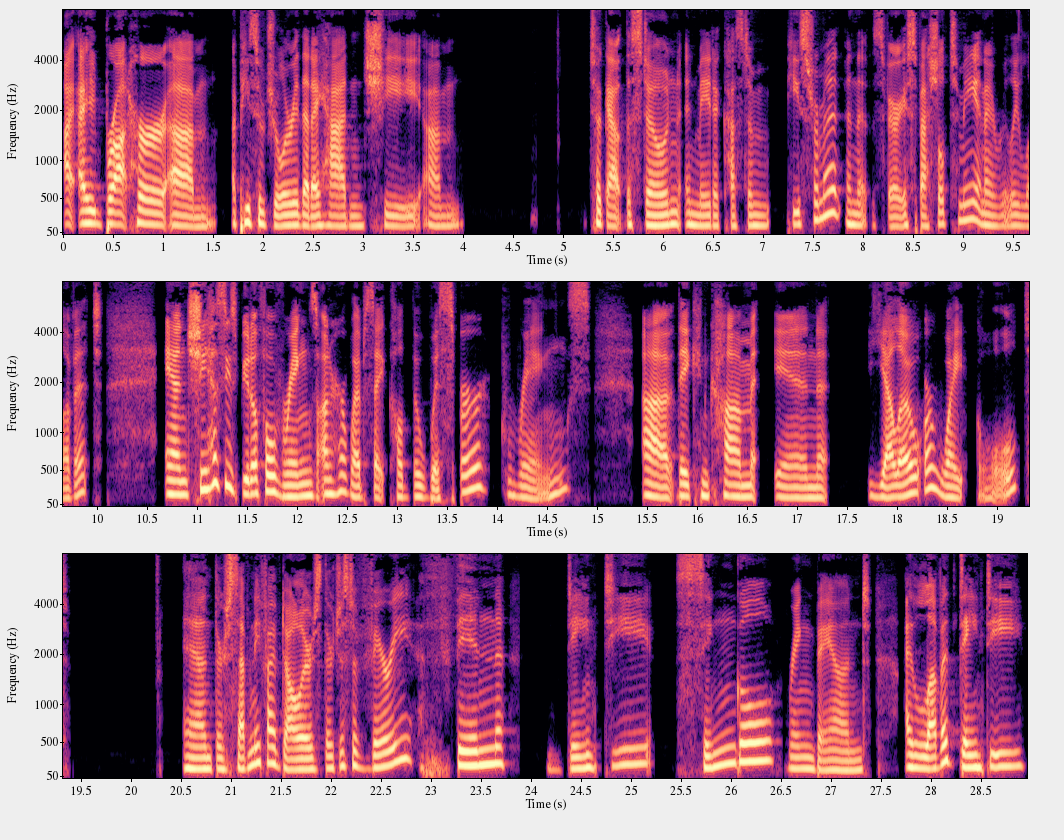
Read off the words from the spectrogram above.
I, I brought her um, a piece of jewelry that I had, and she um, took out the stone and made a custom piece from it, and that's very special to me, and I really love it. And she has these beautiful rings on her website called the Whisper Rings. Uh, they can come in yellow or white gold, and they're $75. They're just a very thin, dainty single ring band. I love a dainty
